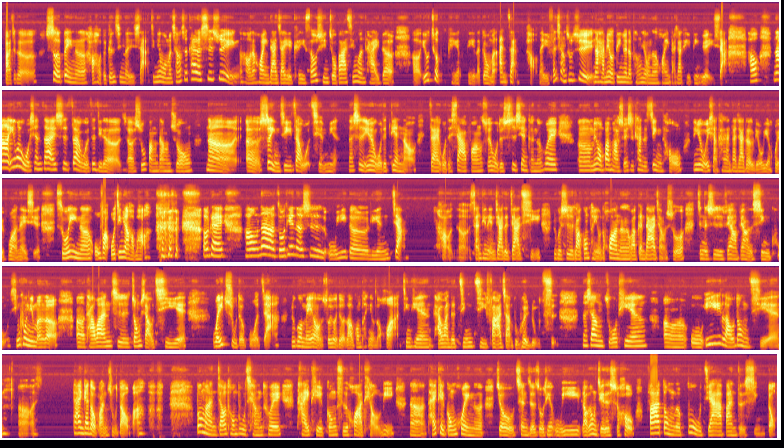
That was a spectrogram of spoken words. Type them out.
把这个设备呢好好的更新了一下。今天我们尝试开了视讯，好，那欢迎大家也可以搜寻九八新闻台的呃 YouTube，可以可以来给我们按赞，好，那也分享出去。那还没有订阅的朋友呢，欢迎大家可以订阅一下。好，那因为我现在是在我自己的呃书房当中，那呃摄影机在我前面。但是因为我的电脑在我的下方，所以我的视线可能会，嗯、没有办法随时看着镜头，因为我也想看看大家的留言回复啊那些，所以呢，无法，我尽量好不好？OK，好，那昨天呢是五一的连假，好，呃，三天连假的假期，如果是老公朋友的话呢，我要跟大家讲说，真的是非常非常的辛苦，辛苦你们了，呃，台湾是中小企业。为主的国家，如果没有所有的劳工朋友的话，今天台湾的经济发展不会如此。那像昨天，呃，五一劳动节啊，呃，大家应该都有关注到吧？不满交通部强推台铁公司化条例，那台铁工会呢，就趁着昨天五一劳动节的时候，发动了不加班的行动。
